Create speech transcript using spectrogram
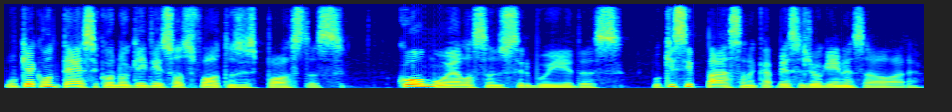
O que acontece quando alguém tem suas fotos expostas? Como elas são distribuídas? O que se passa na cabeça de alguém nessa hora?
